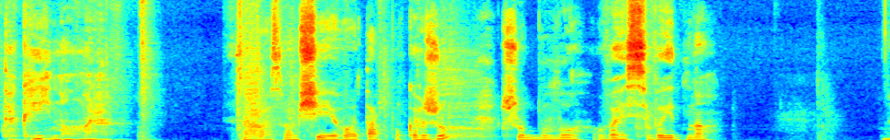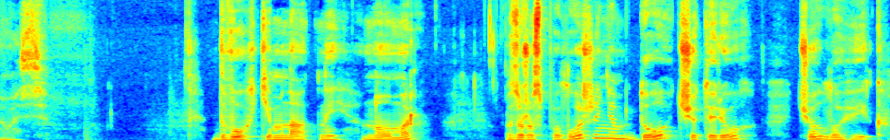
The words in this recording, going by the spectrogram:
такий номер. Зараз вам ще його так покажу, щоб було весь видно. Ось. Двохкімнатний номер з розположенням до чотирьох чоловік.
